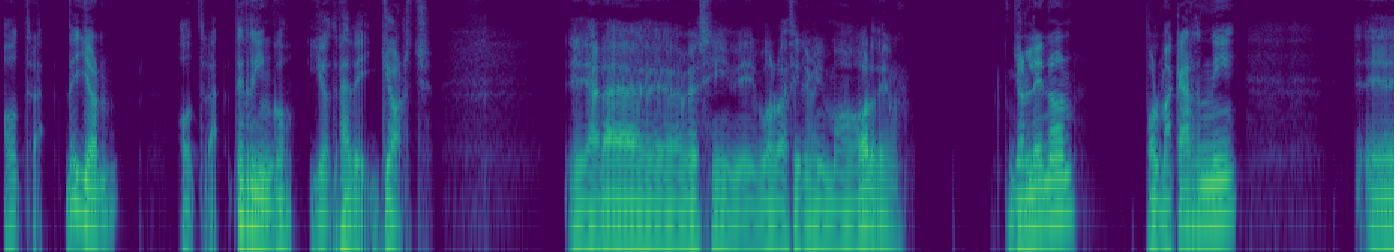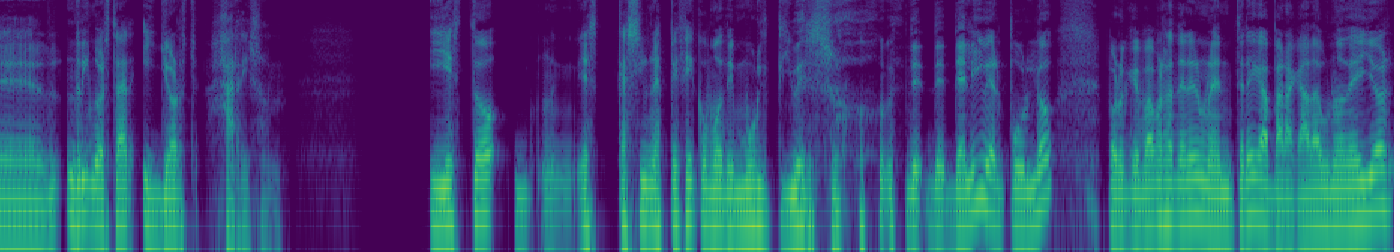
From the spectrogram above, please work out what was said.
otra de John, otra de Ringo y otra de George. Y ahora a ver si vuelvo a decir el mismo orden. John Lennon, Paul McCartney, eh, Ringo Starr y George Harrison. Y esto mm, es casi una especie como de multiverso de, Liverpool, ¿no? Porque vamos a tener una entrega para cada uno de ellos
